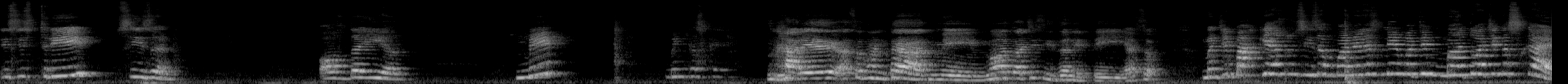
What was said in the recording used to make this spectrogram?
This is three season of the year main main कसं काय? अरे असं म्हणतात मेन महत्वाची सीझन येते असं. म्हणजे बाकी अजून सीझन बनायलाच नाही मग ते महत्त्वाचे कसं काय?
